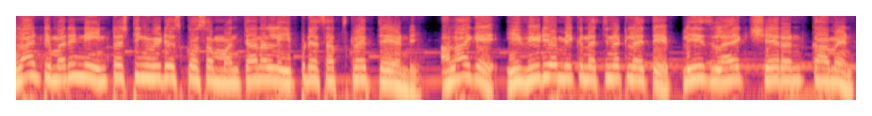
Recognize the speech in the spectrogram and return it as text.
ఇలాంటి మరిన్ని ఇంట్రెస్టింగ్ వీడియోస్ కోసం మన ఛానల్ని ఇప్పుడే సబ్స్క్రైబ్ చేయండి. అలాగే ఈ వీడియో మీకు నచ్చినట్లయితే please like share and comment.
